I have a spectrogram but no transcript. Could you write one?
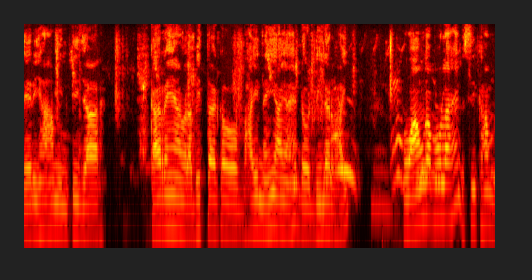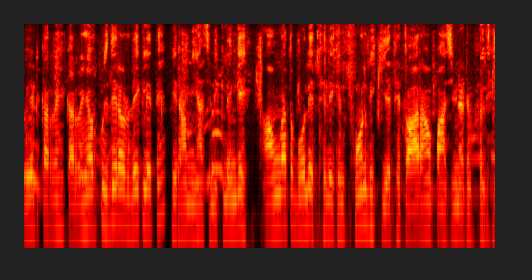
देर यहाँ हम इंतज़ार कर रहे हैं और अभी तक वो भाई नहीं आया है डीलर भाई। वो आऊँगा बोला है उसी का हम वेट कर रहे हैं कर रहे हैं और कुछ देर और देख लेते हैं फिर हम यहाँ से निकलेंगे। आऊँगा तो बोले थे लेकिन फ़ोन भी किए थे तो आ रहा हूँ पाँच मिनट में बोले।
